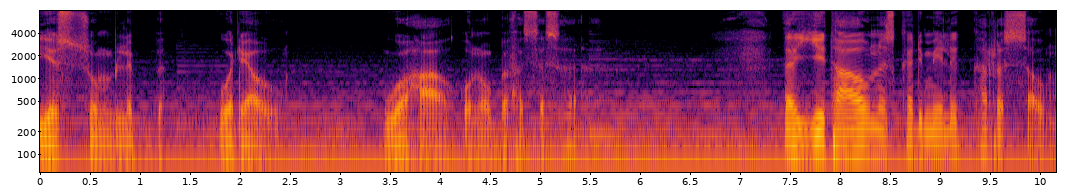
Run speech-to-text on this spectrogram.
የእሱም ልብ ወዲያው ውሃ ሆኖ በፈሰሰ። እይታውን እስከ ዕድሜ ልክ አልረሳውም።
